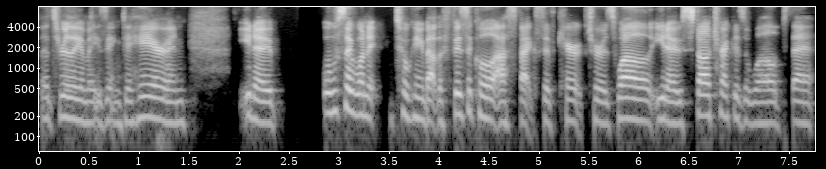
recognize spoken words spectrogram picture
That's really amazing to hear. And, you know, also want to talking about the physical aspects of character as well you know star trek is a world that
